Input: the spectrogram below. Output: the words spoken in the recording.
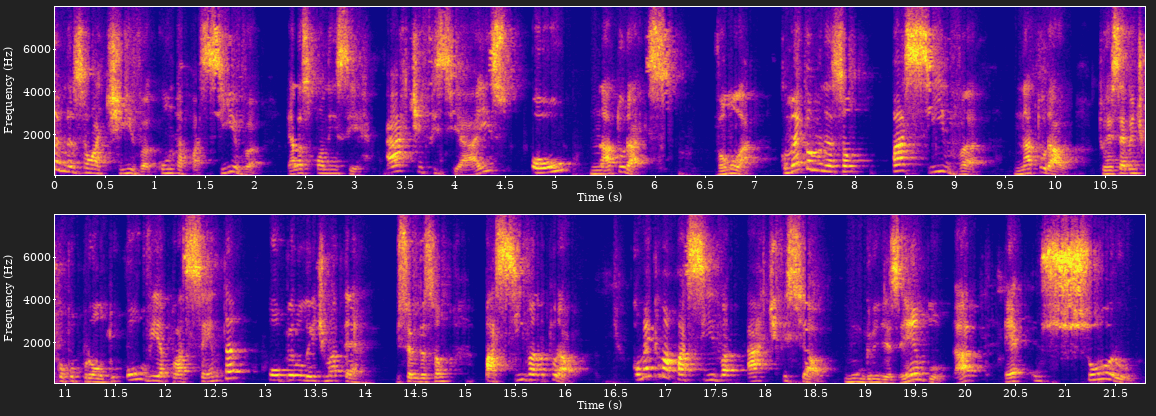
a imunização ativa quanto a passiva, elas podem ser artificiais ou naturais. Vamos lá. Como é que a imunização passiva natural. Tu recebe anticorpo pronto ou via placenta ou pelo leite materno. Isso é imunização passiva natural. Como é que uma passiva artificial? Um grande exemplo tá, é o soro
